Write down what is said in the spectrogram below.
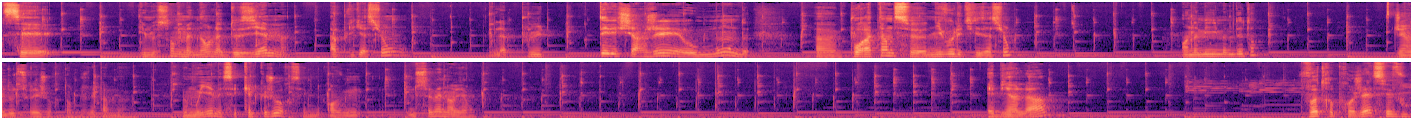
c'est, il me semble maintenant, la deuxième application la plus téléchargée au monde euh, pour atteindre ce niveau d'utilisation en un minimum de temps. J'ai un doute sur les jours, donc je ne vais pas me, mouiller, mais c'est quelques jours, c'est une, semaine environ. Et eh bien là, votre projet, c'est vous.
